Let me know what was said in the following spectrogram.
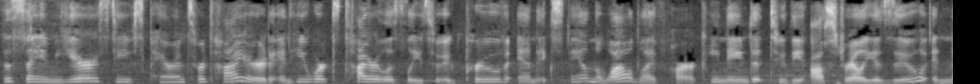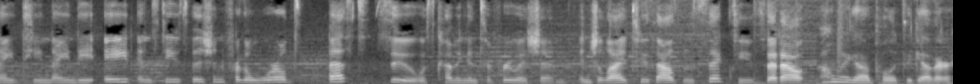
The same year, Steve's parents retired and he worked tirelessly to improve and the wildlife park. He named it to the Australia Zoo in 1998 and Steve's vision for the world's best zoo was coming into fruition. In July 2006, he set out, oh my god, pull it together.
